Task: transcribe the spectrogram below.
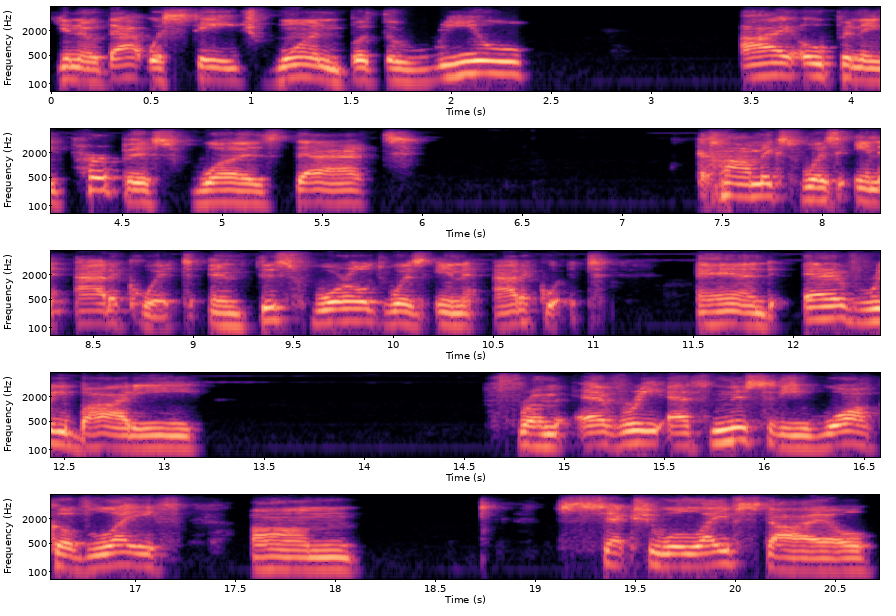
you know, that was stage one. But the real eye opening purpose was that comics was inadequate and this world was inadequate. And everybody from every ethnicity, walk of life, um, sexual lifestyle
